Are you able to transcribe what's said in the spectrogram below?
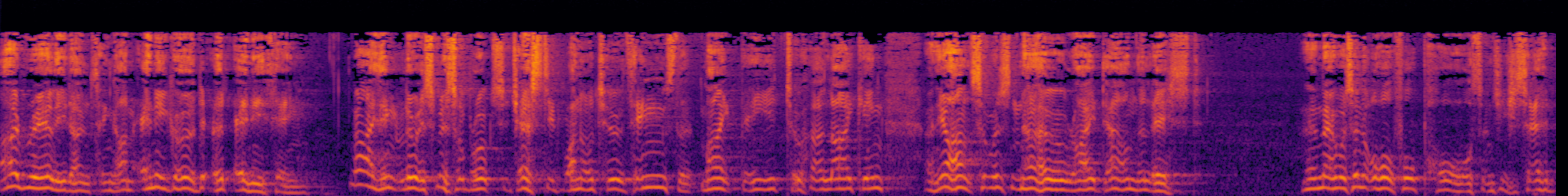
I really don't think I'm any good at anything. I think Lewis Misselbrook suggested one or two things that might be to her liking, and the answer was no, right down the list. then there was an awful pause, and she said,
